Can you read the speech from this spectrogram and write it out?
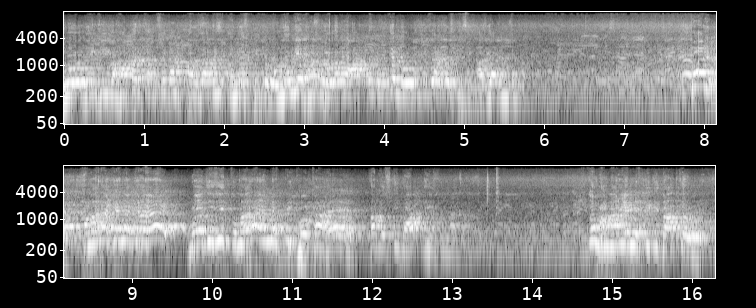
मोदी जी वहाँ पर कम से कम पंद्रह मिनट एमएसपी के बोलेंगे। हम लोगों ने आपने मिलकर मोदी जी को एमएसपी सिखा दिया। कम से पर हमारा कहना क्या है? मोदी जी, तुम्हारा एमएसपी धोखा है। हम उसकी बात नहीं सुनना चाहते। तुम हमारी एमएसपी की बात करो।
